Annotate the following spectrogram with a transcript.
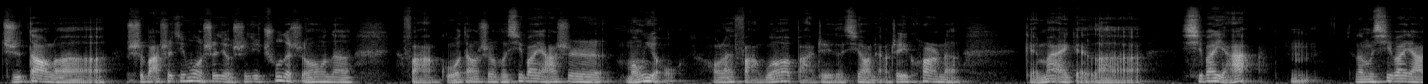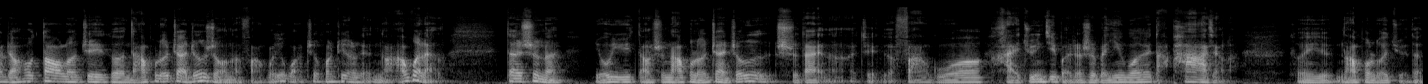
直到了十八世纪末、十九世纪初的时候呢，法国当时和西班牙是盟友。后来法国把这个西奥良这一块呢，给卖给了西班牙，嗯，那么西班牙，然后到了这个拿破仑战争的时候呢，法国又把这块地儿给拿回来了。但是呢，由于当时拿破仑战争时代呢，这个法国海军基本上是被英国给打趴下了。所以拿破仑觉得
